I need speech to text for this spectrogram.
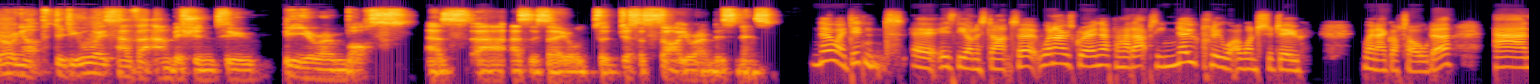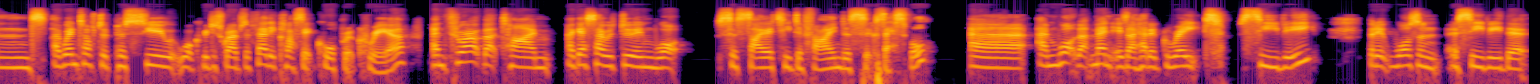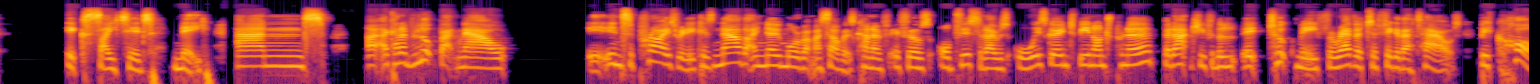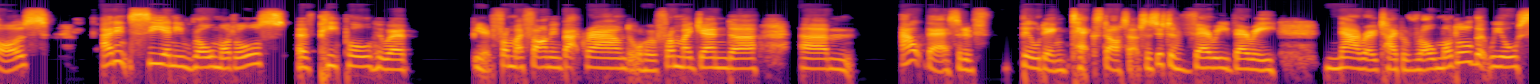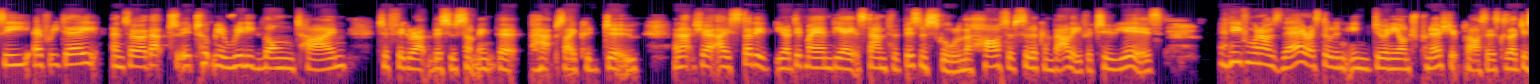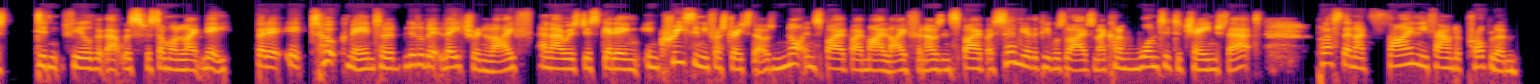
Growing up, did you always have that ambition to be your own boss, as uh, as they say, or to just to start your own business? No, I didn't, uh, is the honest answer. When I was growing up, I had absolutely no clue what I wanted to do when I got older. And I went off to pursue what could be described as a fairly classic corporate career. And throughout that time, I guess I was doing what society defined as successful. Uh, and what that meant is I had a great CV, but it wasn't a CV that excited me. And I, I kind of look back now in surprise really because now that i know more about myself it's kind of it feels obvious that i was always going to be an entrepreneur but actually for the it took me forever to figure that out because i didn't see any role models of people who were you know from my farming background or who are from my gender. Um, out there sort of building tech startups. It's just a very, very narrow type of role model that we all see every day. And so that it took me a really long time to figure out this was something that perhaps I could do. And actually, I studied, you know, I did my MBA at Stanford Business School in the heart of Silicon Valley for two years. And even when I was there, I still didn't even do any entrepreneurship classes because I just didn't feel that that was for someone like me. But it, it took me until a little bit later in life. And I was just getting increasingly frustrated that I was not inspired by my life and I was inspired by so many other people's lives. And I kind of wanted to change that. Plus, then I'd finally found a problem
